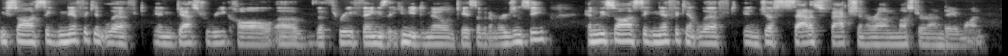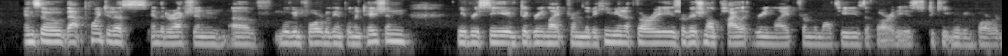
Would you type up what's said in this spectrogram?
We saw a significant lift in guest recall of the three things that you need to know in case of an emergency. And we saw a significant lift in just satisfaction around muster on day one. And so that pointed us in the direction of moving forward with the implementation. We've received a green light from the Bahamian authorities, provisional pilot green light from the Maltese authorities to keep moving forward.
